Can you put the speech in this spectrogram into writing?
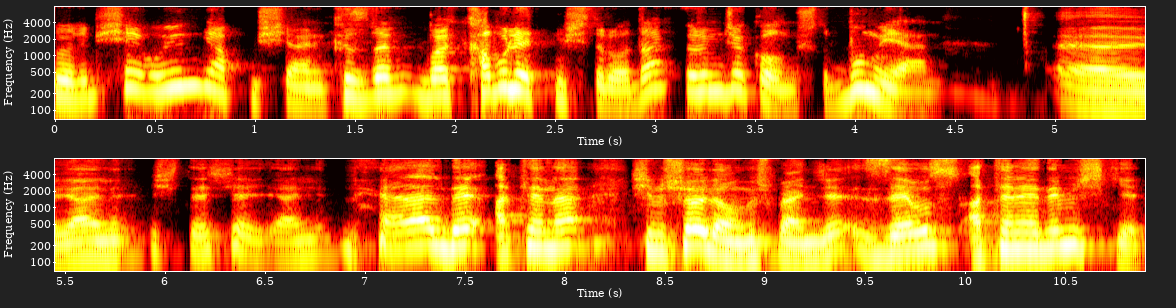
böyle bir şey oyun yapmış yani. Kız da bak kabul etmiştir o da. Örümcek olmuştur. Bu mu yani? Ee, yani işte şey yani herhalde Athena şimdi şöyle olmuş bence. Zeus Athena'ya demiş ki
